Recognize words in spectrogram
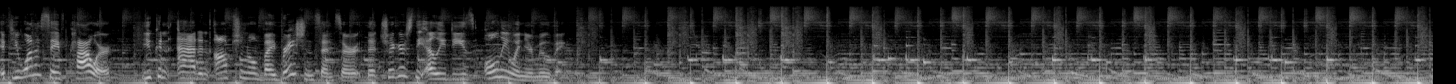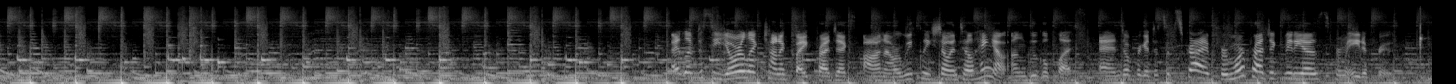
If you want to save power, you can add an optional vibration sensor that triggers the LEDs only when you're moving. Your electronic bike projects on our weekly show and tell hangout on Google+. And don't forget to subscribe for more project videos from Adafruit.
